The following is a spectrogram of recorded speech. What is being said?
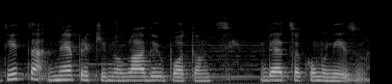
Tita neprekidno vladaju potomci, deca komunizma.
